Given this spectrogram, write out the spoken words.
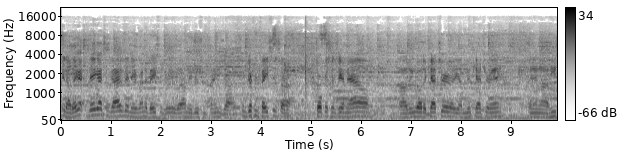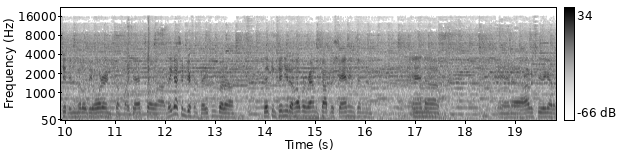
you know, they got they got some guys and they run the bases really well, and they do some things. Uh, some different faces. Uh, Torkelson's here now. Uh, Dingler, the catcher, they got a new catcher in and uh, he's hitting in the middle of the order and stuff like that. So uh, they got some different faces, but uh, they continue to hover around the top of the standings, and and and obviously they got a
